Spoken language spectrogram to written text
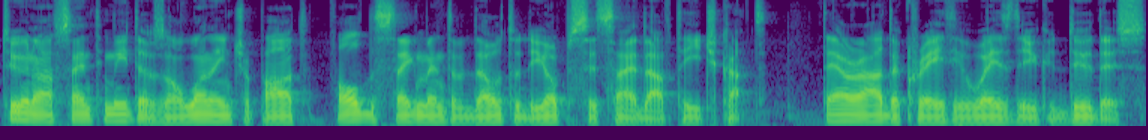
2.5 centimeters or 1 inch apart. Fold the segment of dough to the opposite side after each cut. There are other creative ways that you could do this.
